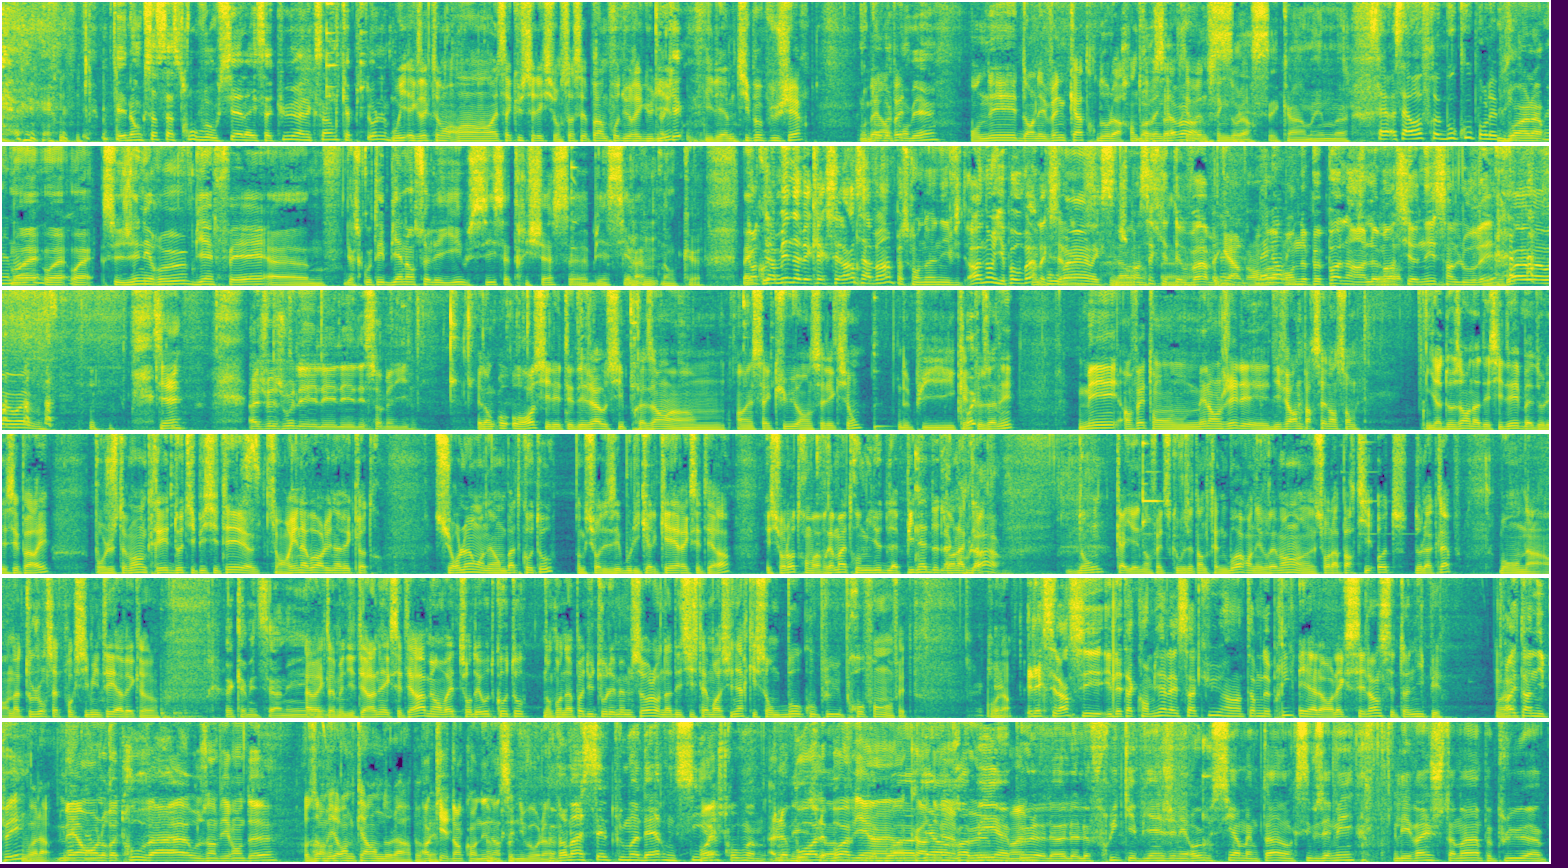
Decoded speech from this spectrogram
Et donc, ça, ça se trouve aussi à la SAQ, Alexandre Capitoul? Oui, exactement. En SAQ sélection. Ça, c'est pas un produit régulier. Il est un petit peu plus cher. Autour Ben, en fait, combien? On est dans les 24 dollars, entre Bon, ça 24 va. et 25 C'est- dollars. C'est quand même. euh, Ça, ça offre beaucoup pour le prix. Voilà, Vraiment. ouais, ouais, ouais. C'est généreux, bien fait. Euh, Il y a ce côté bien ensoleillé aussi, cette richesse euh, bien sirate. Mhm. Donc, euh, ben, on écoute, termine avec l'excellence avant, parce qu'on a un invité. Ah non, il n'est pas ouvert, Il est pas l'excellence. ouvert, l'excellence. Je pensais qu'il était ouvert, mais Ben regarde, on, ben va- non, mais- on ne peut pas le mentionner sans l'ouvrir. ouais, ouais, ouais, ouais. Tiens, Ah, je vais jouer les, les, les, les sommeliers. Et donc, Oros, il était déjà aussi présent en, en SAQ, en sélection, depuis quelques années. Mais en fait, on mélangeait les différentes parcelles ensemble. Il y a deux ans, on a décidé bah, de les séparer pour justement créer deux typicités euh, qui ont rien à voir l'une avec l'autre. Sur l'un, on est en bas de coteau, donc sur des éboulis calcaires, etc. Et sur l'autre, on va vraiment être au milieu de la pinède La dans la clap. couleur. Donc Cayenne, en fait, ce que vous êtes en train de boire, on est vraiment euh, sur la partie haute de la clap. Bon, on a, on a toujours cette proximité avec euh, Avec la Méditerranée. avec la Méditerranée, etc. Mais on va être sur des hauts de coteaux. Donc on n'a pas du tout les mêmes sols, on a des systèmes racinaires qui sont beaucoup plus profonds en fait. Voilà. Et l'excellence, il, est à combien la SAQ en termes de prix? Et alors l'excellence, c'est un IP. Voilà. Ah, il est en IP. Voilà. Mais on le retrouve à, aux environs de. Aux environs de 40 dollars à peu près. Ok, donc on est dans ces niveaux-là. Vraiment un style plus moderne ici, Ouais. hein, je trouve. Le bois- le bois vient le bois vient un enrober peu, un ouais. peu, le, le- le fruit qui est bien généreux aussi en même temps. Donc, si vous aimez les vins justement un peu plus euh,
